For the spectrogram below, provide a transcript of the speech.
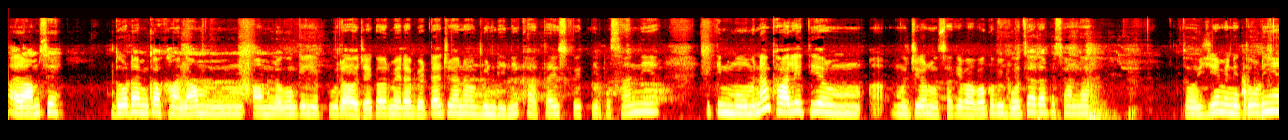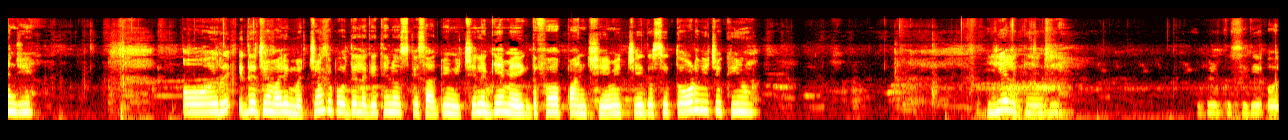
आराम से दो टाइम का खाना हम लोगों के लिए पूरा हो जाएगा और मेरा बेटा जो है ना वो भिंडी नहीं खाता है, इसको इतनी पसंद नहीं है। लेकिन मोमना खा लेती है मुझे और मूसा के बाबा को भी बहुत ज़्यादा पसंद है। तो ये मैंने तोड़ी हैं जी। और इधर जो हमारी मिर्चों के पौधे लगे थे ना, उसके साथ भी मिर्चें लगी हैं। मैं एक दफ़ा पाँच छः मिर्चें इधर से तोड़ भी चुकी हूँ। ये लगी हैं जी। बिल्कुल सीधी और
